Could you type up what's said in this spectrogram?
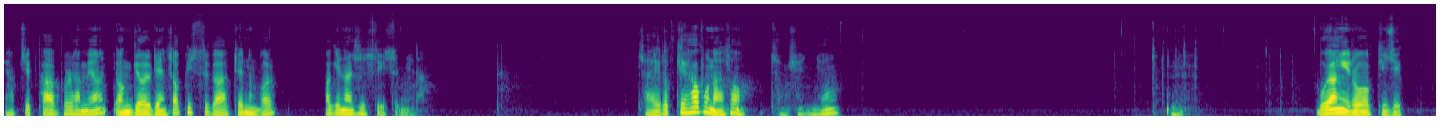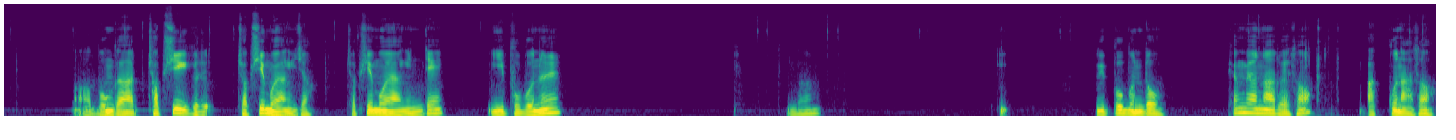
합집합을 하면 연결된 서피스가 되는 걸 확인하실 수 있습니다. 자 이렇게 하고 나서 잠시만요. 모양이 이렇게 이제 어 뭔가 접시 접시 모양이죠. 접시 모양인데 이 부분을 한번 윗부분도 평면화로 해서 막고 나서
